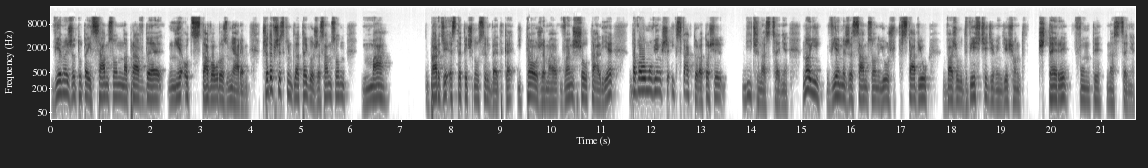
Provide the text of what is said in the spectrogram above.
Wiemy, że tutaj Samson naprawdę nie odstawał rozmiarem. Przede wszystkim dlatego, że Samson ma bardziej estetyczną sylwetkę i to, że ma węższą talię, dawało mu większy X-faktor, a to się liczy na scenie. No i wiemy, że Samson już wstawił, ważył 290 4 funty na scenie.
